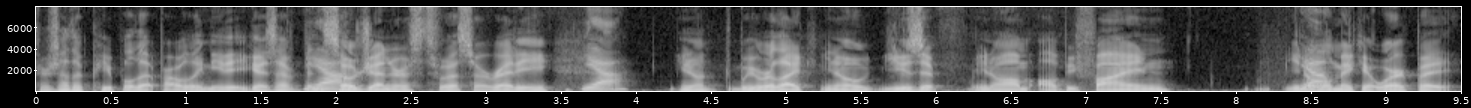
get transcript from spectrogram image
there's other people that probably need it. You guys have been Yeah. so generous to us already. yeah, you know, we were like, you know, use it. You know, I'll, I'll be fine. You know, Yeah. we'll make it work. But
